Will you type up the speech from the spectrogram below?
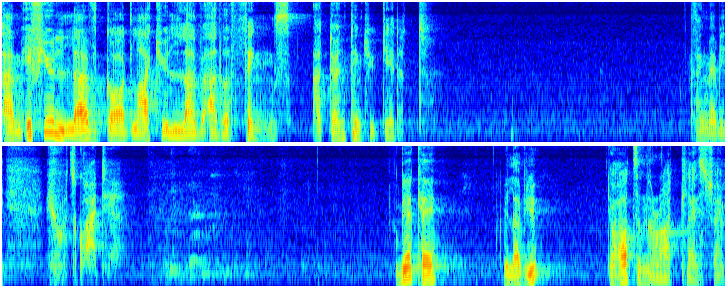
um, if you love God like you love other things, I don't think you get it. I think maybe, whew, it's quiet here. It'll be okay. We love you. Your heart's in the right place, James.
